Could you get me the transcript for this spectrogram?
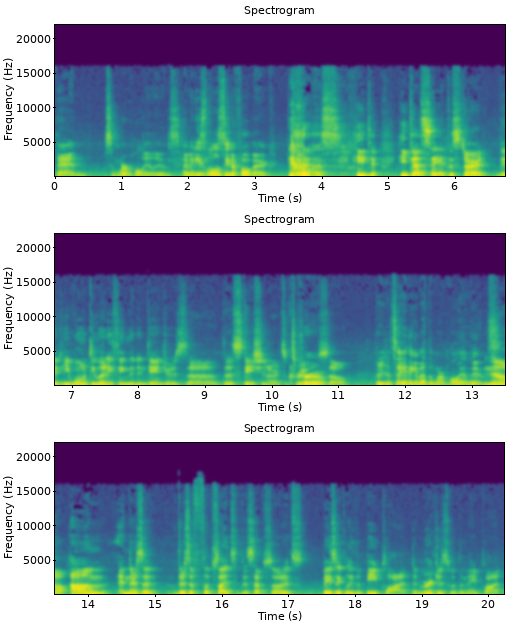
than some wormhole aliens. I mean, he's a little xenophobic. You. He d- he does say at the start that he won't do anything that endangers uh, the station or its crew. crew. So But he didn't say anything about the wormhole aliens. no, um, and there's a there's a flip side to this episode. It's basically the B plot that merges with the main plot,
